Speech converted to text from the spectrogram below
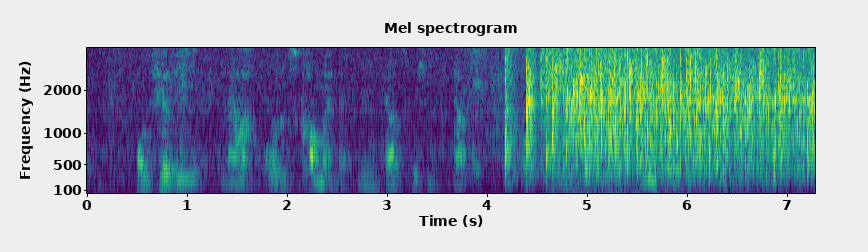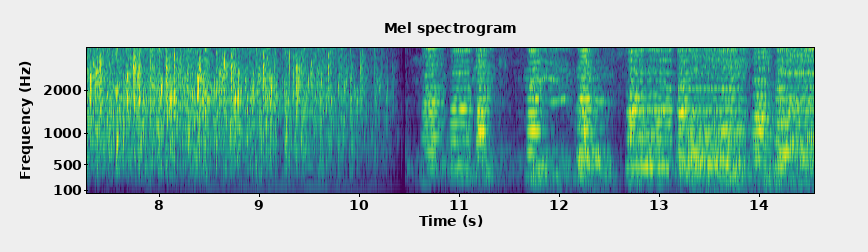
und für die nach uns Kommenden. Herzlichen Dank. Die Welt so groß,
